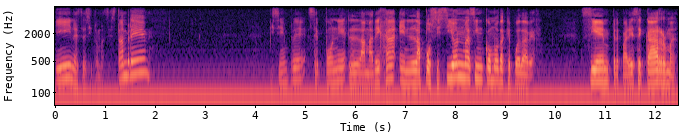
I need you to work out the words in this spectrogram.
Y necesito más estambre. Y siempre se pone la madeja en la posición más incómoda que pueda haber. Siempre parece karma.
